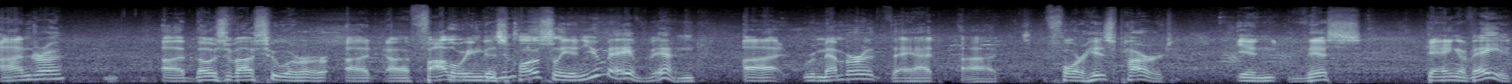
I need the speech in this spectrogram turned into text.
Andra, uh, those of us who are uh, uh, following this mm-hmm. closely, and you may have been, uh, remember that uh, for his part in this Gang of Eight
